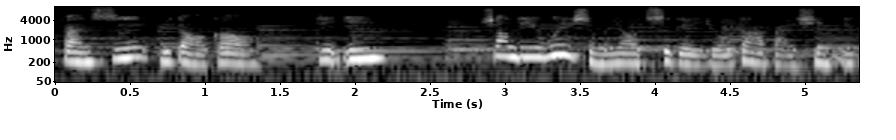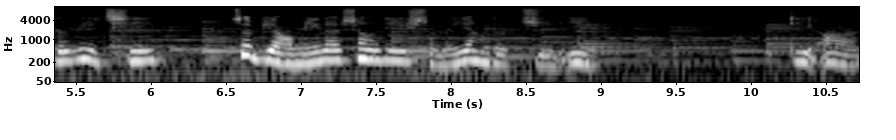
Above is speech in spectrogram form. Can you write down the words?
反思与祷告：第一，上帝为什么要赐给犹大百姓一个日期？这表明了上帝什么样的旨意？第二，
